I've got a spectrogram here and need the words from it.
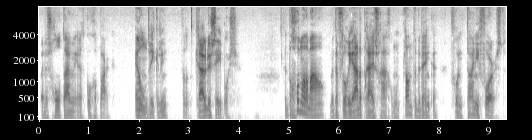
bij de schooltuinen in het Koggenpark en de ontwikkeling van het Kruidenzeebosje. Het begon allemaal met de Floriade prijsvraag om een plan te bedenken voor een tiny forest.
